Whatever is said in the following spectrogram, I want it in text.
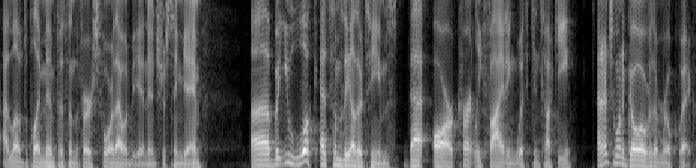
I'd love to play Memphis in the first four. That would be an interesting game. Uh, but you look at some of the other teams that are currently fighting with Kentucky, and I just want to go over them real quick.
